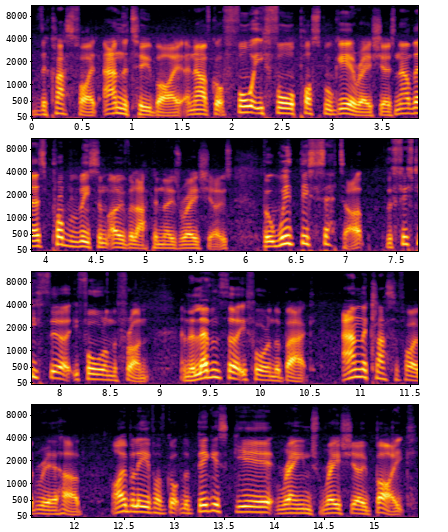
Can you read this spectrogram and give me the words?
the classified and the 2 by. and now I've got 44 possible gear ratios. Now there's probably some overlap in those ratios, but with this setup, the 5034 on the front and 1134 on the back and the classified rear hub, I believe I've got the biggest gear range ratio bike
